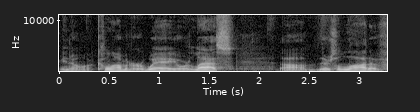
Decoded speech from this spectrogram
you know, a kilometer away or less, um, there's a lot of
